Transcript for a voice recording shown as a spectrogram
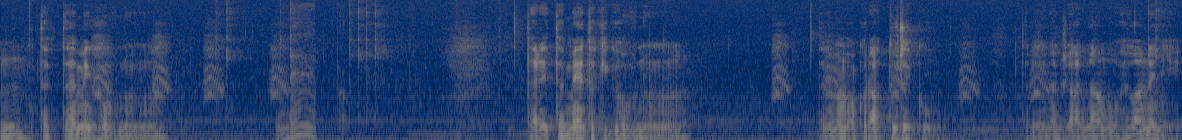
Hm, tak to je mi hovnu. Ne. Tady to mi je taky k hovnu. Tady mám akorát tu řeku. Tady jinak žádná mohyla není.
